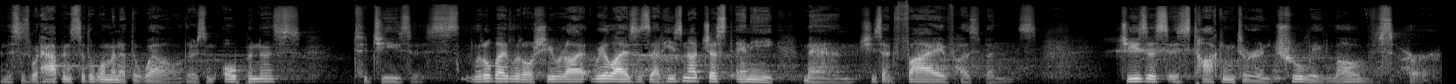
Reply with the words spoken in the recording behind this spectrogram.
And this is what happens to the woman at the well. There's an openness to Jesus. Little by little, she realizes that he's not just any man. She's had five husbands. Jesus is talking to her and truly loves her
